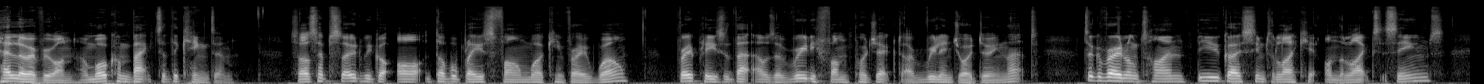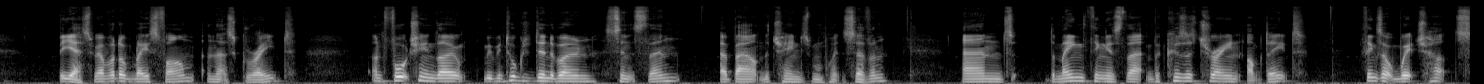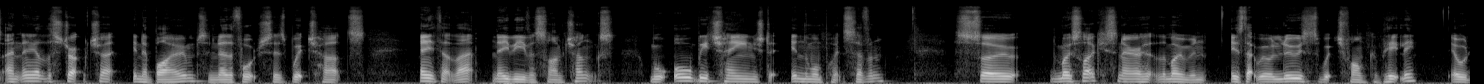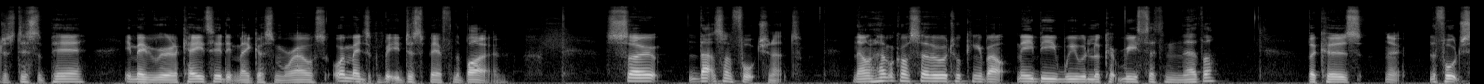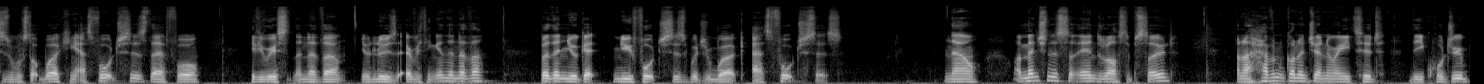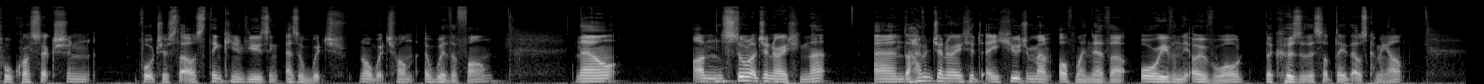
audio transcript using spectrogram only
Hello everyone and welcome back to the kingdom. So last episode we got our double blaze farm working very well. Very pleased with that, that was a really fun project, I really enjoyed doing that. Took a very long time, but you guys seem to like it on the likes it seems. But yes, we have a double blaze farm and that's great. Unfortunately though, we've been talking to Dinnerbone since then about the changes 1.7 and the main thing is that because of terrain update Things like witch huts and any other structure in a biome, so nether fortresses, witch huts, anything like that, maybe even slime chunks, will all be changed in the 1.7. So the most likely scenario at the moment is that we will lose witch farm completely. It will just disappear. It may be relocated, it may go somewhere else, or it may just completely disappear from the biome. So that's unfortunate. Now on Hermitcraft server we're talking about maybe we would look at resetting the nether because the fortresses will stop working as fortresses, therefore, if you reset the nether, you'll lose everything in the nether, but then you'll get new fortresses which will work as fortresses. Now, I mentioned this at the end of last episode, and I haven't gone and generated the quadruple cross-section fortress that I was thinking of using as a witch, not witch farm, a wither farm. Now, I'm still not generating that, and I haven't generated a huge amount of my nether or even the overworld because of this update that was coming up.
